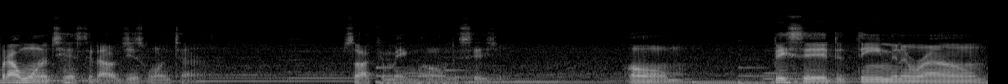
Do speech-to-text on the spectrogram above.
But I want to test it out just one time so I can make my own decision. Um, they said the theming around,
